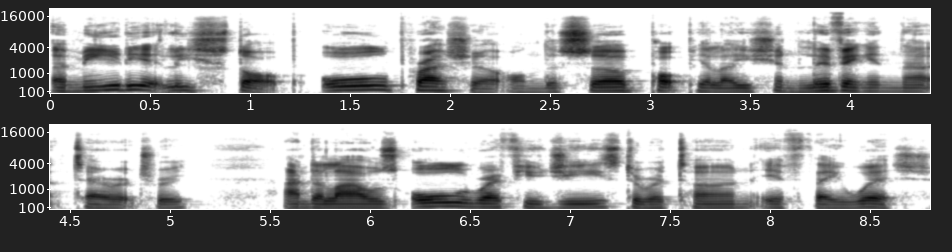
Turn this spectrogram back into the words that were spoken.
immediately stop all pressure on the Serb population living in that territory and allows all refugees to return if they wish.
